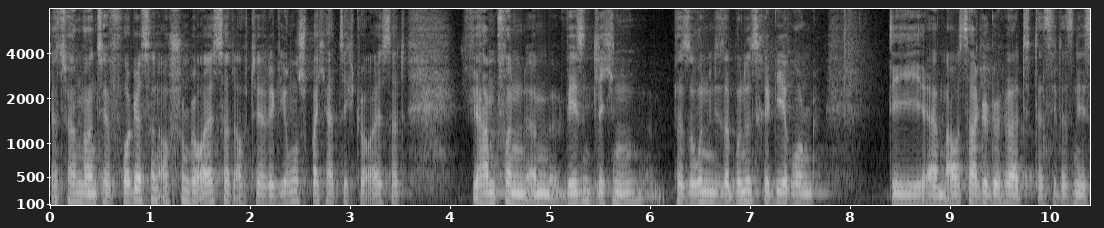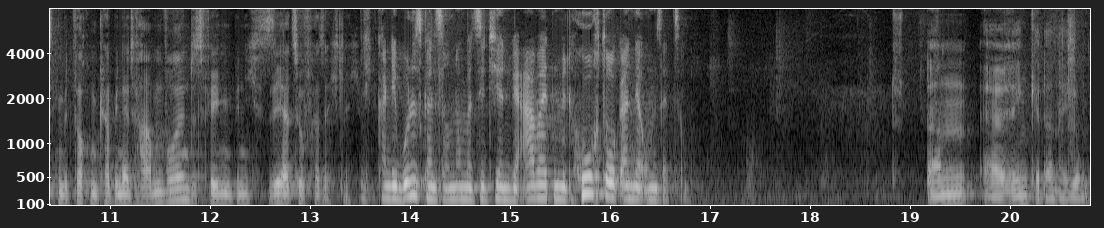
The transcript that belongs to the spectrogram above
Dazu haben wir uns ja vorgestern auch schon geäußert. Auch der Regierungssprecher hat sich geäußert. Wir haben von ähm, wesentlichen Personen in dieser Bundesregierung die ähm, Aussage gehört, dass sie das nächsten Mittwoch im Kabinett haben wollen. Deswegen bin ich sehr zuversichtlich. Ich kann die Bundeskanzlerin noch mal zitieren. Wir arbeiten mit Hochdruck an der Umsetzung. Dann Herr Rinke, dann Herr Jung.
